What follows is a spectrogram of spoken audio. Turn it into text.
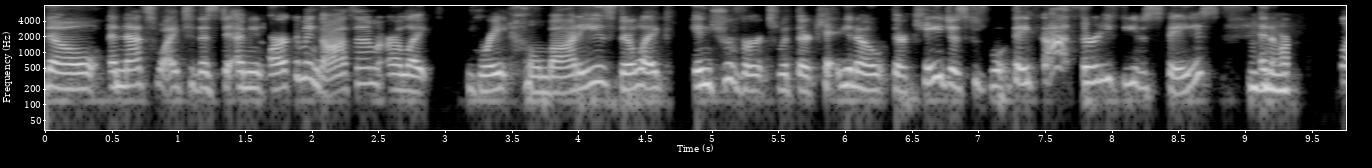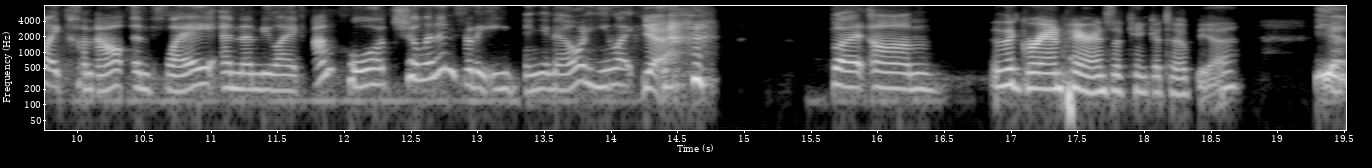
know, and that's why to this day, I mean, Arkham and Gotham are like great homebodies. They're like introverts with their, you know, their cages because they've got 30 feet of space and Mhm. our like come out and play and then be like i'm cool chilling in for the evening you know and he like yeah. but um They're the grandparents of Kinkatopia. yeah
